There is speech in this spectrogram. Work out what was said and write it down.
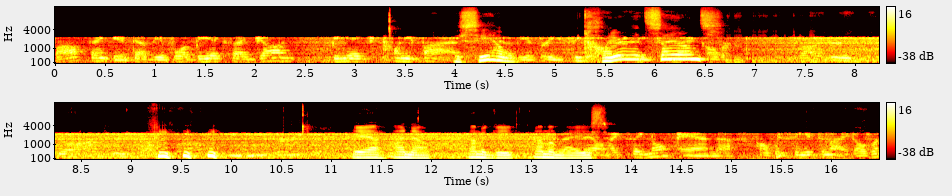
Bob, thank you. W4BXI John, BH25. You see how clear it sounds? Yeah, I know. I'm a geek. I'm amazed. Nice signal, and uh, hope we see you tonight, over.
